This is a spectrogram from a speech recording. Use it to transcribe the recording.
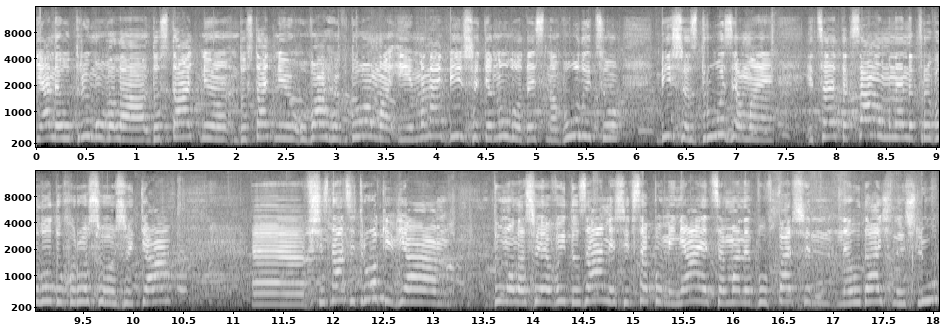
я не отримувала достатньо, достатньої уваги вдома, і мене більше тягнуло десь на вулицю, більше з друзями. І це так само мене не привело до хорошого життя. Е, в 16 років я думала, що я вийду заміж і все поміняється. У мене був перший неудачний шлюб.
